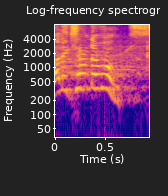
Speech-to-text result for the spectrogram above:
Alexander Wutz.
